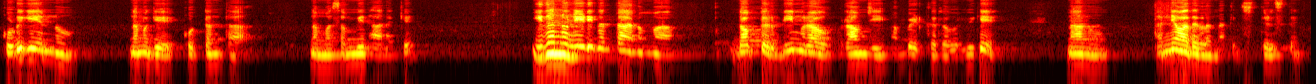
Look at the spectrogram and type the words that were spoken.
ಕೊಡುಗೆಯನ್ನು ನಮಗೆ ಕೊಟ್ಟಂತ ನಮ್ಮ ಸಂವಿಧಾನಕ್ಕೆ. ಇದನ್ನು ನೀಡಿದಂತ ನಮ್ಮ ಡಾಕ್ಟರ್ ಭೀಮರಾವ್ ರಾಮ್ಜಿ ಅಂಬೇಡ್ಕರ್ ಅವರಿಗೆ ನಾನು ಧನ್ಯವಾದಗಳನ್ನ ತಿಳಿಸ್, ತಿಳಿಸ್ತೇನೆ.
